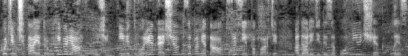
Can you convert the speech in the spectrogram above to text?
Потім читає другий варіант учень і відтворює те, що запам'ятав сусід по парті. А далі діти заповнюють чек-лист.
